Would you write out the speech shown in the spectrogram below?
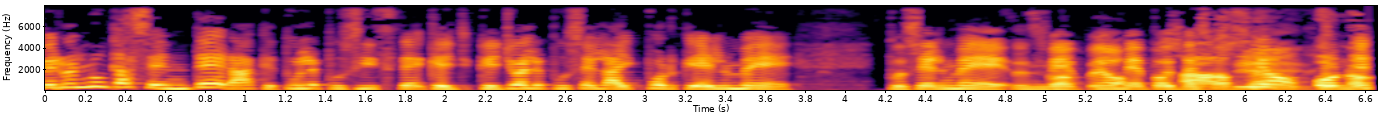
pero él nunca se entera que tú le pusiste, que, que yo le puse like porque él me, pues él me, me, me pues, Ah, deswapeó. sí. O no te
